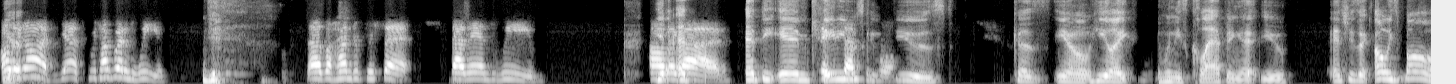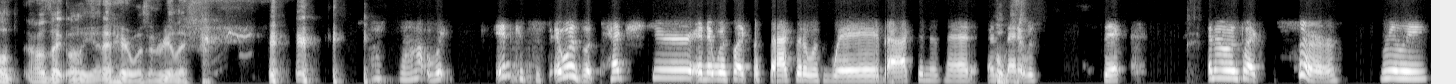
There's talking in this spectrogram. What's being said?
Oh Yeah. my god, yes, we talk about his weave. Yeah. That was hundred percent that man's weave. Oh Yeah, my god. At the end, Katie was confused because you know he like when he's clapping at you, and she's like, "Oh, he's bald." I was like, "Oh yeah, that hair wasn't real at first." It not wait, inconsistent. It was the texture, and it was like the fact that it was way back in his head, and Oh. then it was thick. And I was like, "Sir, really?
